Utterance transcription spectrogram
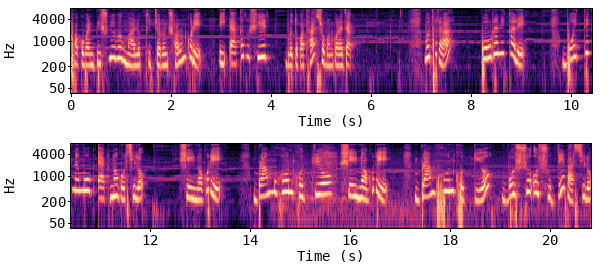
ভগবান বিষ্ণু এবং মা লক্ষ্মীর চরণ স্মরণ করে এই একাদশীর ব্রতকথা শ্রবণ করা যাক। বন্ধুরা পৌরাণিককালে বৈদিক নামক এক নগর ছিল। সেই নগরে ব্রাহ্মণ ক্ষত্রিয়, সেই নগরে ব্রাহ্মণ ক্ষত্রিয় বৈশ্য ও শূদ্রের বাস ছিল।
